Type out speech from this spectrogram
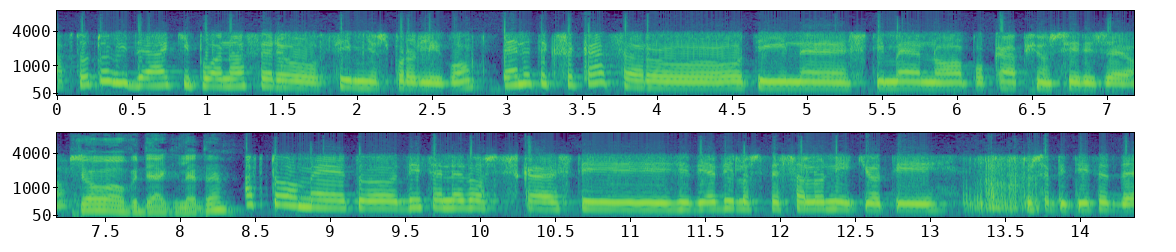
Αυτό το βιντεάκι που ανάφερε ο Θήμιος προλίγο φαίνεται ξεκάθαρο ότι είναι στημένο από κάποιον Σιριζέο. Ποιο βιντεάκι λέτε; Αυτό με το δίθεν εδώ στη, σκα- στη διαδήλωση στη Θεσσαλονίκη ότι τους επιτίθενται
